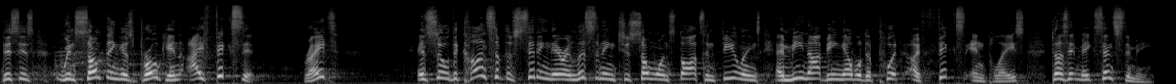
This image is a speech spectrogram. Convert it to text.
This is when something is broken, I fix it, right? And so the concept of sitting there and listening to someone's thoughts and feelings and me not being able to put a fix in place doesn't make sense to me.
